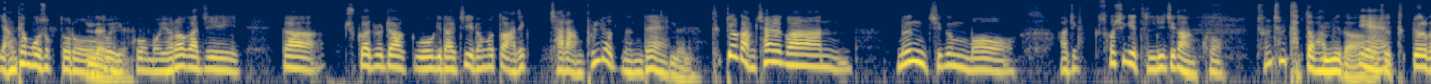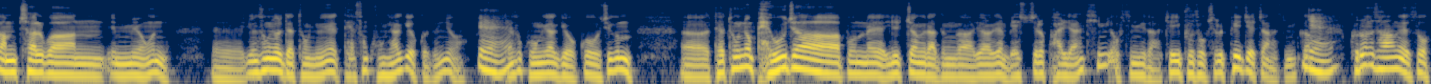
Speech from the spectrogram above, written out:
양평고속도로도 네네. 있고 뭐 여러 가지가 주가 조작 의혹이랄지 이런 것도 아직 잘 안 풀렸는데 네네. 특별감찰관은 지금 뭐 아직 소식이 들리지가 않고 저는 참 답답합니다. 예. 특별감찰관 임명은 예, 윤석열 대통령의 대선 공약이었거든요. 예. 대선 공약이었고 지금 어, 대통령 배우자분의 일정이라든가 여러 가지 메시지를 관리하는 팀이 없습니다. 제2부속실을 폐지했지 않았습니까? 예. 그런 상황에서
